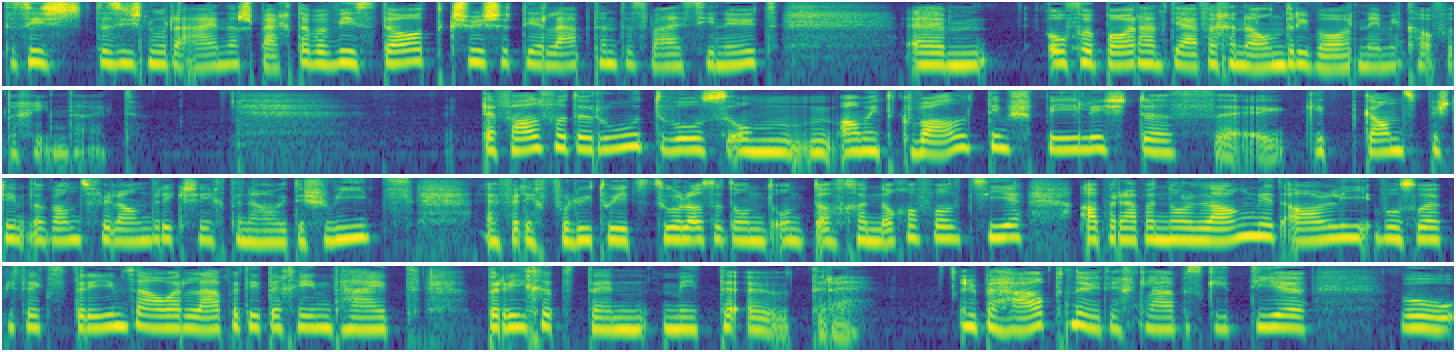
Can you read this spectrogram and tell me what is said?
das ist, das ist nur ein Aspekt. Aber wie es da die Geschwister die erlebt haben, das weiß ich nicht. Ähm, offenbar haben die einfach eine andere Wahrnehmung von der Kindheit. Der Fall von der Ruth, wo es um, auch mit Gewalt im Spiel ist, das äh, gibt ganz bestimmt noch ganz viele andere Geschichten auch in der Schweiz. Äh, vielleicht von Leuten, die jetzt zulassen und, und das können nachvollziehen. Aber eben noch lange nicht alle, die so etwas Extremes auch erleben in der Kindheit, berichten dann mit den Eltern. Überhaupt nicht. Ich glaube, es gibt die, die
